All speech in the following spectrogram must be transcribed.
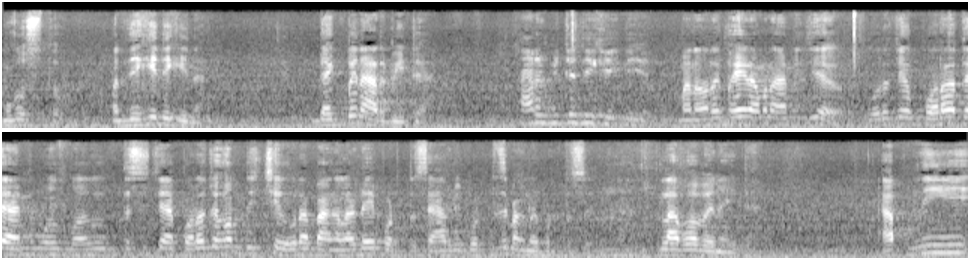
মুখস্থ। মানে দেখে দেখি না। দেখবেন আরবিটা। আরবিটা দেখে দিয়ে মানে অনেক ভাই আমরা আমি যে ওরা যে পড়া দেয় আমি মনে করতেছি যে পড়া যখন দিচ্ছে ওরা বাংলাটাই পড়তেছে আরবি পড়তেছে বাংলা পড়তেছে। লাভ হবে না এটা। আপনি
